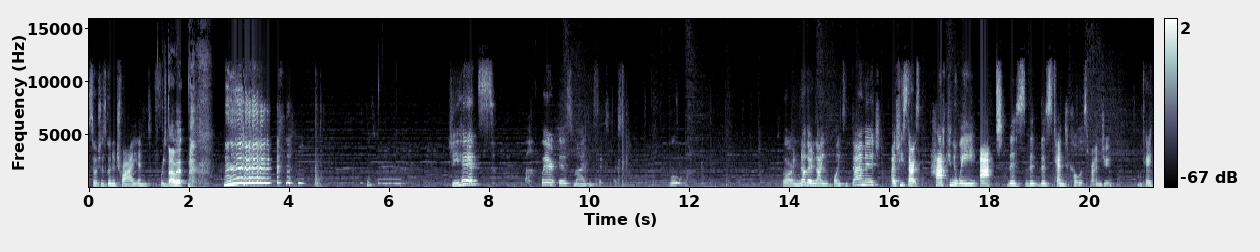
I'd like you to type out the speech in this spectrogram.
So she's going to try and free Stab you. it. she hits. Where is my d6 list? Whoa. For another nine points of damage as she starts hacking away at this th- this tentacle that's around you. Okay.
